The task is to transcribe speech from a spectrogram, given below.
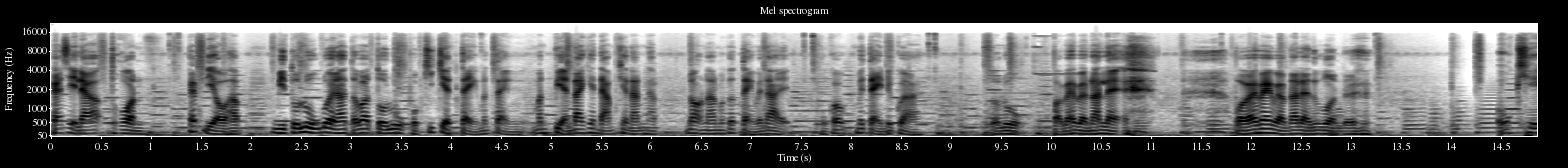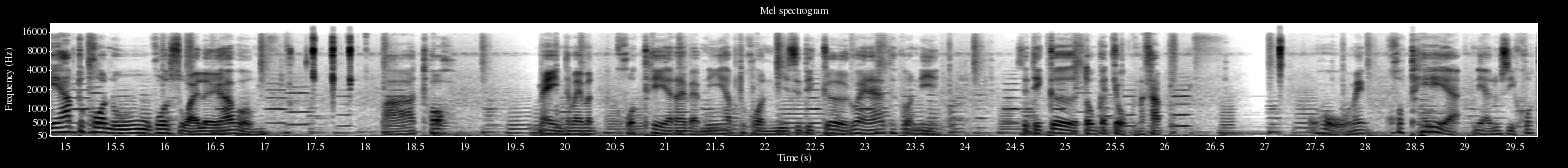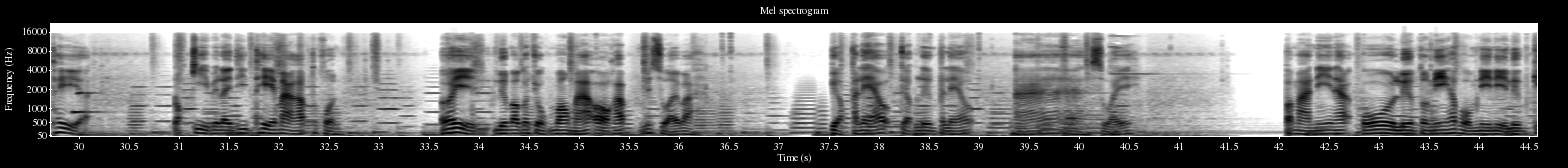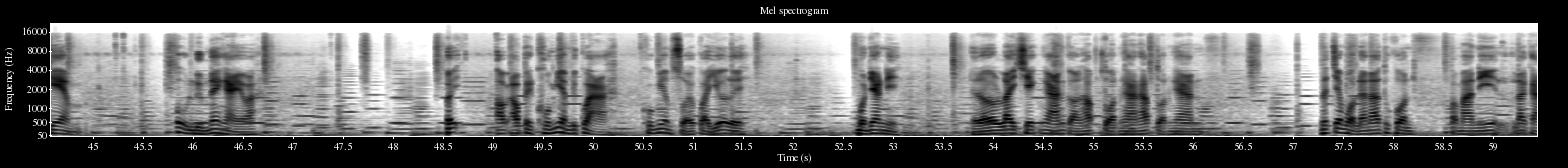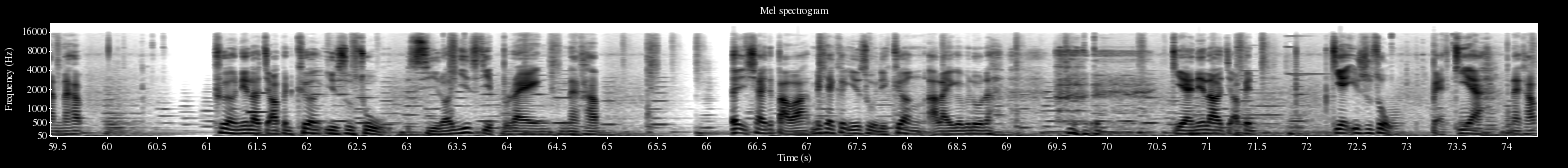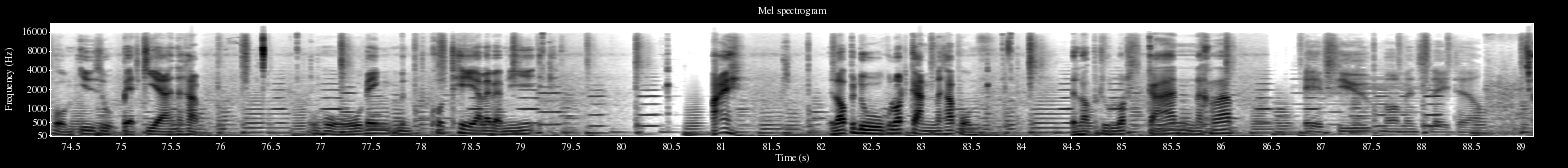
ใล้เสร็จแล้วทุกคน แป๊บเดียวครับ มีตัวลูกด้วยนะ แต่ว่าตัวลูกผมขี้เกียจแต่งมันแต่งมันเปลี่ยนได้แค่ดำแค่นั้นครับ นอกนั้นมันก็แต่งไม่ได้ ผมก็ไม่แต่งดีกว่า ตัวลูกปล่อยไว้แบบนั้นแหละ ปล่อยไว้แม่งแบบนั้นแหละทุกคนเออโอเคครับทุกคนโอ้โคตรสวยเลยครับผมปาโทแม่งทำไมมันโคตรเท่อะไรแบบนี้ครับ ทุกคนมีสติกเกอร์ด้วยนะ ทุกคนนี่สติกเกอร์ตรงกระจกนะครับ โอ้โหแม่งโคตรเท่อะเนี่ยดูสิโคตรเท่อะ ล็อกกี้เป็นอะไรที่เท่มากครับทุกคน เอ้ย ลืมเอากระจกมองหมาออกครับ ไม่สวยว่ะ เกือบไปแล้ว เกือบลืมไปแล้ว อ่า สวย ประมาณนี้นะฮะ โอ้ ลืมตรงนี้ครับผม นี่นี่ลืมแก้ม โอ้ ลืมได้ไงวะ เฮ้ย เอา เอาเป็นโครเมียมดีกว่า โครเมียมสวยกว่าเยอะเลย หมดยังนี่ เดี๋ยวเราไล่เช็คงานก่อนครับ ตรวจงานครับ ตรวจงานน่าจะหมดแล้วนะทุกคน ประมาณนี้ละกันนะครับ เครื่องนี้เราจะเอาเป็นเครื่อง Isuzu 420 แรงนะครับ เอ้ยใช่หรือเปล่าวะ ไม่ใช่เครื่อง Isuzu ดิเครื่องอะไรก็ไม่รู้นะ เกียร์นี้เราจะเอาเป็นเกียร์ Isuzu 8 เกียร์นะครับผม Isuzu 8 เกียร์นะครับ โอ้โหแม่งมันโคตรเท่อะไรแบบนี้ ไปเดี๋ยวเราไปดูรถกันนะครับผมเดี๋ยวเราไปดูรถกันนะครับ A few moments later.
